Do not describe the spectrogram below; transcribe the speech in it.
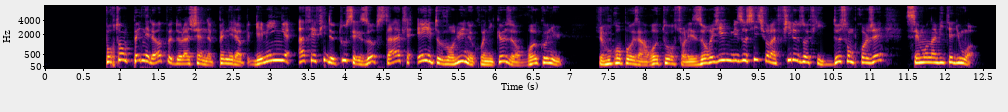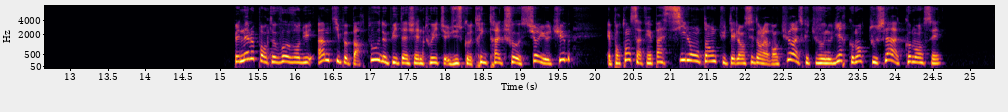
Pourtant, Penelope de la chaîne Penelope Gaming a fait fi de tous ces obstacles et est aujourd'hui une chroniqueuse reconnue. Je vous propose un retour sur les origines, mais aussi sur la philosophie de son projet, c'est mon invité du mois. Penelope, on te voit aujourd'hui un petit peu partout, depuis ta chaîne Twitch jusqu'au Trick Track Show sur YouTube, et pourtant ça fait pas si longtemps que tu t'es lancé dans l'aventure, est-ce que tu veux nous dire comment tout cela a commencé?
